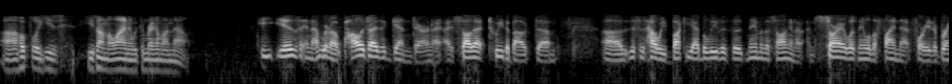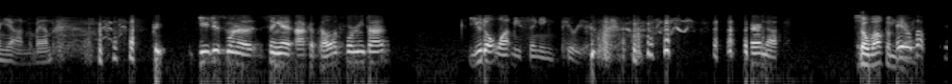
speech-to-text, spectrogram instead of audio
uh, hopefully he's he's on the line and we can bring him on now. He is, and I'm going to apologize again, Darin. I, I saw that tweet about um, uh, "This is how we Bucky," I believe is the name of the song, and I, I'm sorry I wasn't able to find that for you to bring you on, my man. Do you just want to sing it a cappella for me, Todd? you don't want me singing, period. Fair enough. So welcome, Hey, Darin. what's up?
